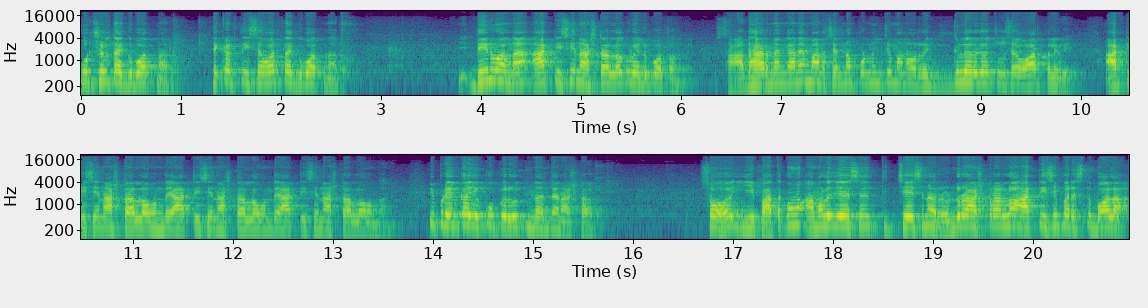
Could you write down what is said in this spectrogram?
పురుషులు తగ్గిపోతున్నారు. టికెట్ తీసేవారు తగ్గిపోతున్నారు. దీనివలన ఆర్టీసీ నష్టాల్లోకి వెళ్ళిపోతుంది. సాధారణంగానే మన చిన్నప్పటి నుంచి మనం రెగ్యులర్గా చూసే వార్తలు ఇవి. ఆర్టీసీ నష్టాల్లో ఉంది ఆర్టీసీ నష్టాల్లో ఉంది ఆర్టీసీ నష్టాల్లో ఉందని. ఇప్పుడు ఇంకా ఎక్కువ పెరుగుతుంది అంతే నష్టాలు. సో ఈ పథకం అమలు చేసి చేసిన రెండు రాష్ట్రాల్లో ఆర్టీసీ పరిస్థితి బోలా.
